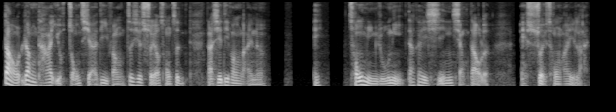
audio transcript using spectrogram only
到让它有肿起来的地方。这些水要从这哪些地方来呢？哎，聪明如你，大概已经想到了，哎，水从哪里来？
